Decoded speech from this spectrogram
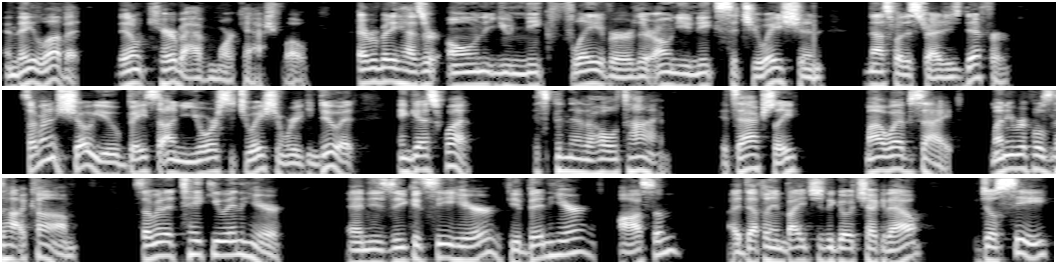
and they love it. They don't care about having more cash flow. Everybody has their own unique flavor, their own unique situation. And that's why the strategies differ. So I'm going to show you based on your situation where you can do it. And guess what? It's been there the whole time. It's actually my website, moneyripples.com. So I'm going to take you in here. And as you can see here, if you've been here, awesome. I definitely invite you to go check it out. But you'll see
